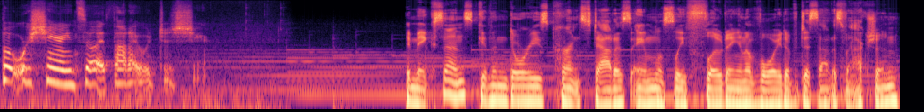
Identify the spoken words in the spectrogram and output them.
But we're sharing, so I thought I would just share. It makes sense given Dory's current status aimlessly floating in a void of dissatisfaction,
